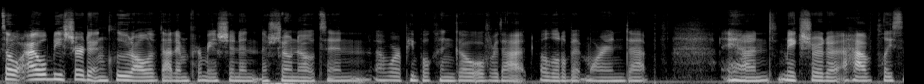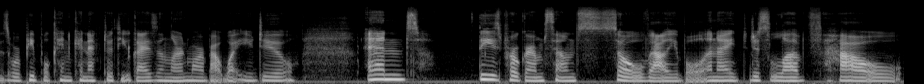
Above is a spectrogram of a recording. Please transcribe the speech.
So I will be sure to include all of that information in the show notes and uh, where people can go over that a little bit more in depth and make sure to have places where people can connect with you guys and learn more about what you do. And these programs sound so valuable and I just love how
